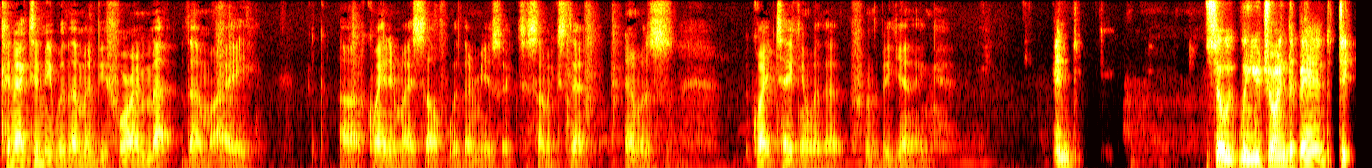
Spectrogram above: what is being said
connected me with them. And before I met them, I uh, acquainted myself with their music to some extent and was quite taken with it from the beginning. And so when you joined the band, di-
